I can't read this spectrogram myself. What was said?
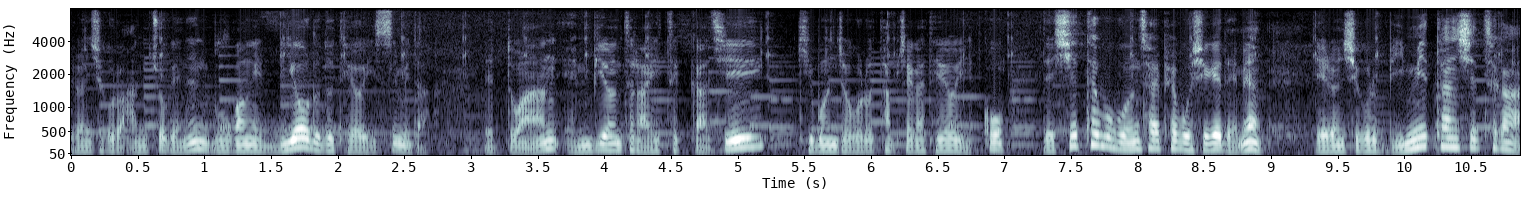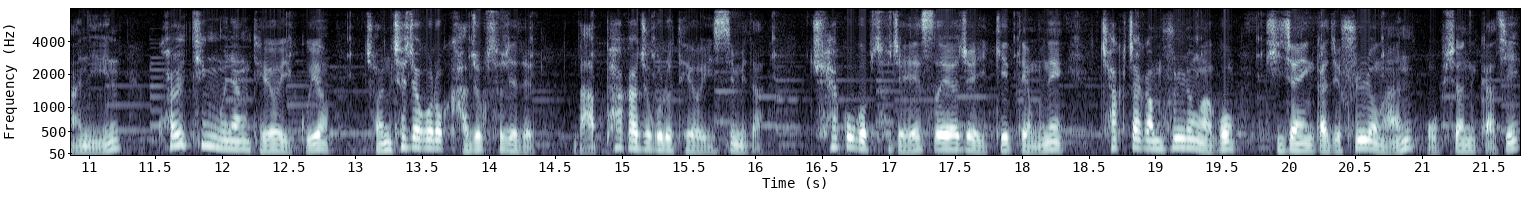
이런 식으로 안쪽에는 무광의 리어루도 되어 있습니다. 네, 또한 앰비언트 라이트까지 기본적으로 탑재가 되어 있고 네, 시트 부분 살펴보시게 되면 네, 이런 식으로 밋밋한 시트가 아닌 퀄팅 문양 되어 있고요. 전체적으로 가죽 소재들 나파 가죽으로 되어 있습니다. 최고급 소재에 쓰여져 있기 때문에 착자감 훌륭하고 디자인까지 훌륭한 옵션까지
